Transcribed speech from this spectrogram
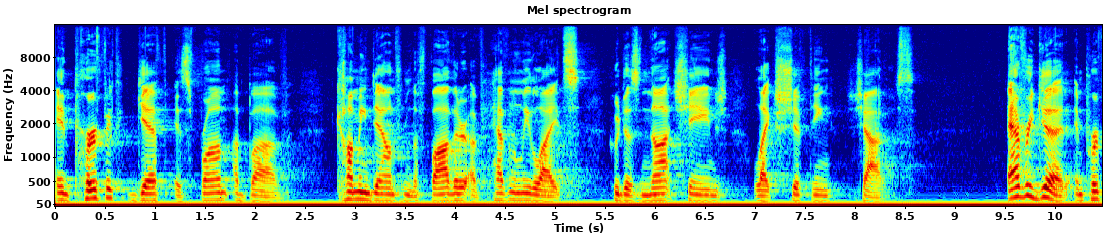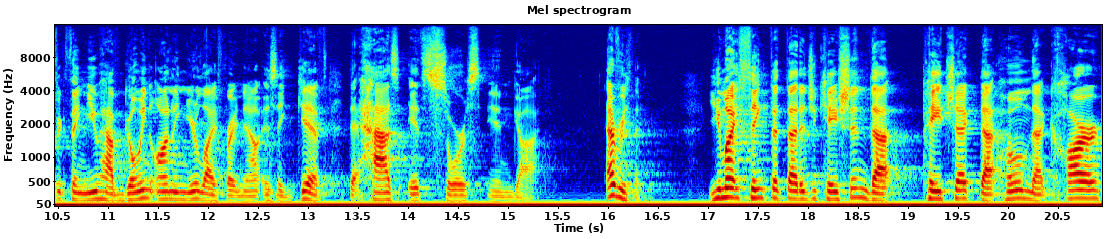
and perfect gift is from above, coming down from the Father of heavenly lights, who does not change like shifting shadows. Every good and perfect thing you have going on in your life right now is a gift that has its source in God. Everything. You might think that that education, that paycheck, that home, that car,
